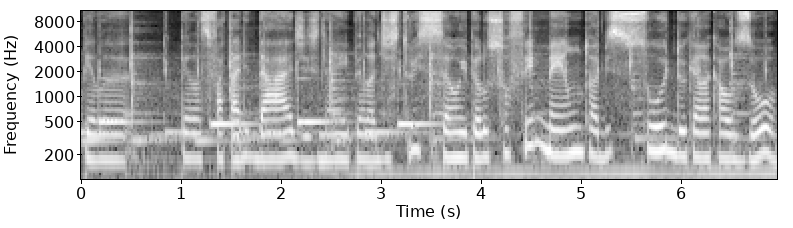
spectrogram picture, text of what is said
pela, pelas fatalidades, né, e pela destruição e pelo sofrimento absurdo que ela causou.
